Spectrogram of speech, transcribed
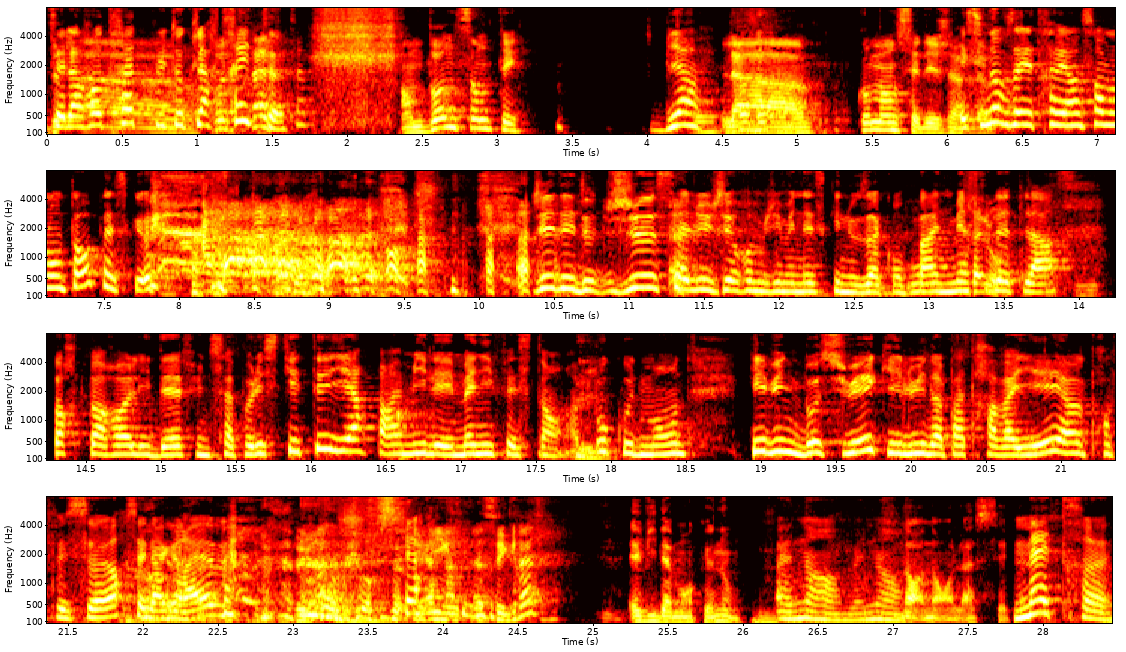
C'est la retraite plutôt que la retraite. En bonne santé. Bien. La... Comment c'est déjà Et là sinon, vous allez travailler ensemble longtemps parce que j'ai des doutes. Je salue Jérôme Jiménez qui nous accompagne. Merci d'être là. Porte-parole IDEF, une sapolice qui était hier parmi les manifestants. Beaucoup de monde. Kevin Bossuet qui lui n'a pas travaillé, un professeur, c'est la grève. C'est grève? Évidemment que non. Ah non, mais non. Non, non, là, c'est. Maître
